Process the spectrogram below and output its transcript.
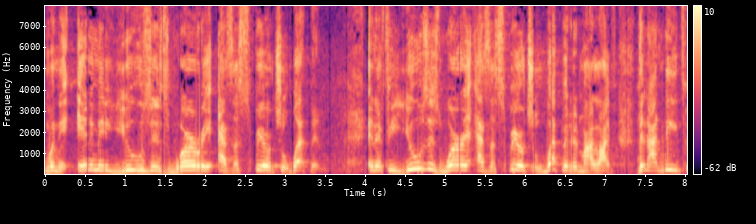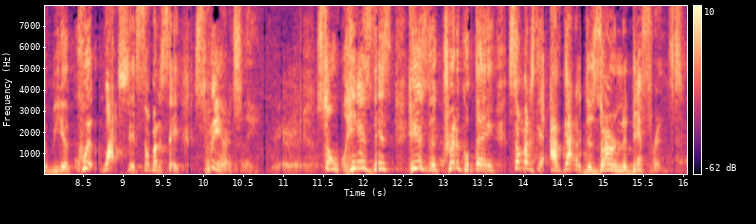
when the enemy uses worry as a spiritual weapon. And if he uses worry as a spiritual weapon in my life, then I need to be equipped. Watch this. Somebody say, spiritually. So here's this, here's the critical thing. Somebody say, I've got to discern the difference.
